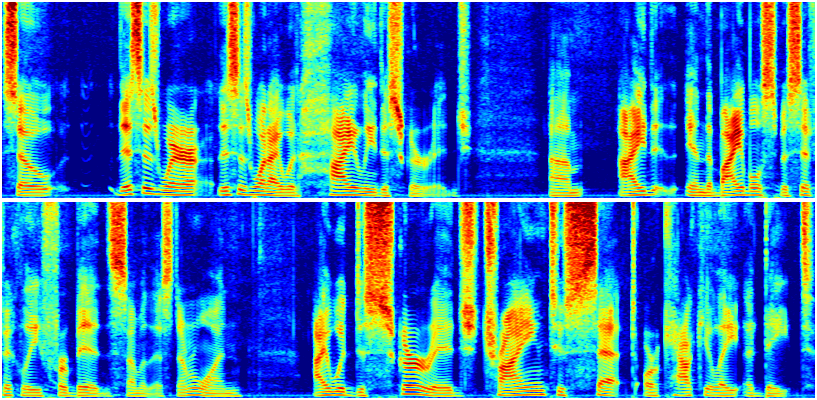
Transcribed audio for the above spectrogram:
So this is where this is what I would highly discourage. Um, I and the Bible specifically forbids some of this. Number one, I would discourage trying to set or calculate a date.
